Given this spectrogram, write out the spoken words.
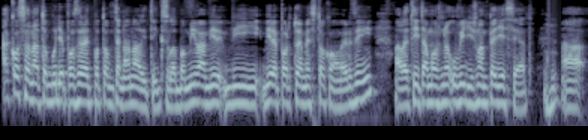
ako sa na to bude pozerať potom ten Analytics, lebo my vám vy, vy, vyreportujeme 100 konverzií, ale ty tam možno uvidíš len 50. Uh-huh. Mhm. A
